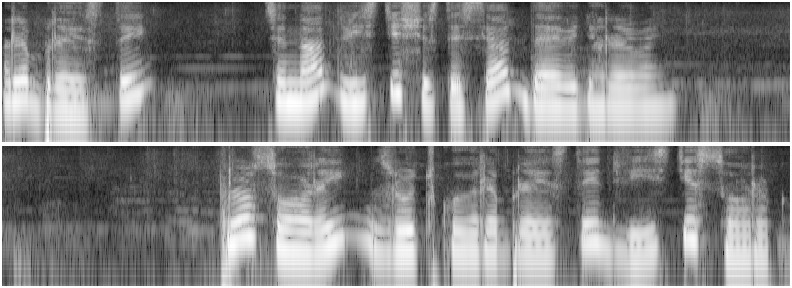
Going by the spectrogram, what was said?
Ребристий. Ціна 269 гривень. Прозорий з ручкою ребристий 240.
